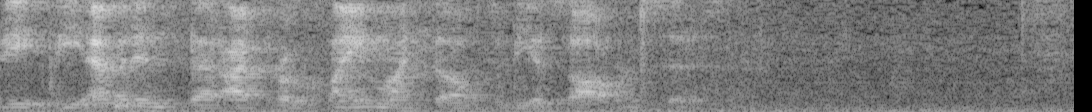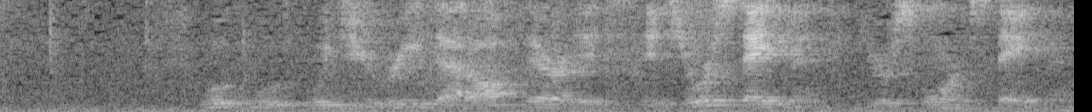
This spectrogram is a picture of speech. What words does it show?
the, the evidence that I proclaim myself to be a sovereign citizen. Would, would, would you read that off there? It's, it's your statement, your sworn statement.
